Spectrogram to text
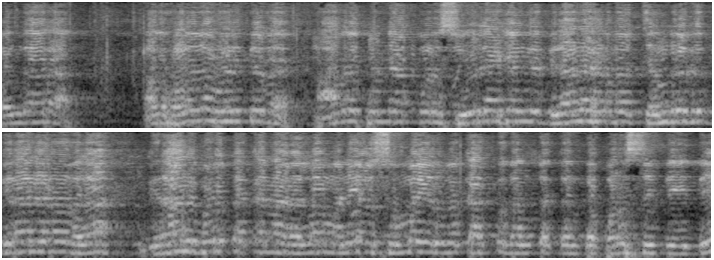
ಬಂಗಾರ. ಅದು ಹೊಳೆದ ಹೊಳಿತದ ಆದ್ರೆ ಪುಣ್ಯಾತ್ಮರು ಸೂರ್ಯಾಗ ಹೆಂಗ ಗಿರಾನ ಹಿಡಿದ, ಚಂದ್ರಗ ಗಿರಾನ ಹಿಡೋದಲ್ಲ ಗಿರಾನ ಬಿಡತಕ್ಕ ನಾವೆಲ್ಲ ಮನೆಯಲ್ಲಿ ಸುಮ್ಮ ಇರ್ಬೇಕಾಗ್ತದ ಅಂತಕ್ಕಂಥ ಪರಿಸ್ಥಿತಿ ಐತಿ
